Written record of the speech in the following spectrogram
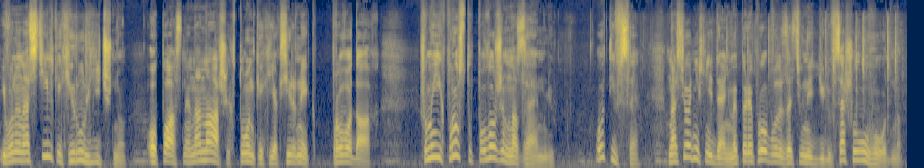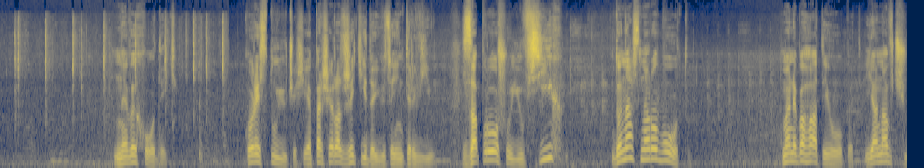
І воно настільки хірургічно опасне на наших тонких, як сірник, проводах, що ми їх просто положимо на землю. От і все. На сьогоднішній день ми перепробували за цю неділю все, що угодно. Не виходить. Користуючись, я перший раз в житті даю це інтерв'ю. Запрошую всіх до нас на роботу. У мене багатий опит, я навчу.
